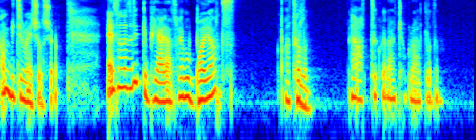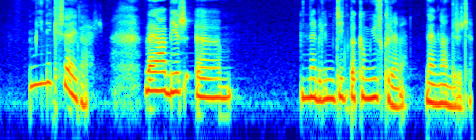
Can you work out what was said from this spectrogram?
Ama bitirmeye çalışıyorum. En sonunda dedik ki bir yerden sonra bu bayat atalım. Ve attık ve ben çok rahatladım. Minik şeyler. Veya bir e, ne bileyim cilt bakım yüz kremi. Nemlendirici.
